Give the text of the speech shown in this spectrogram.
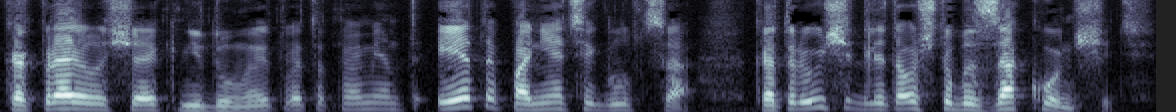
как правило, человек не думает в этот момент. Это понятие глупца, который учит для того, чтобы закончить.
